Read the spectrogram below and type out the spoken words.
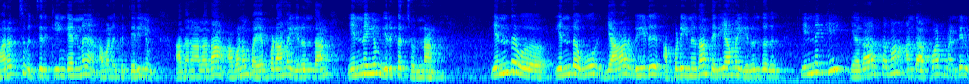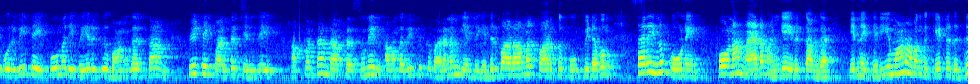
மறைச்சு வச்சிருக்கீங்கன்னு அவனுக்கு தெரியும். அதனால தான் அவனும் பயப்படாமல் இருந்தான் என்னையும் இருக்கச் சொன்னான். எந்த எந்த ஊர் யார் வீடு அப்படின்னு தான் தெரியாமல் இருந்தது. இன்னைக்கு யதார்த்தமாக அந்த அப்பார்ட்மெண்ட்டில் ஒரு வீட்டை பூமதி பெயருக்கு வாங்கத்தான் வீட்டை பார்க்க சென்றேன். அப்பத்தான் டாக்டர் சுனில் அவங்க வீட்டுக்கு வரணும் என்று எதிர்பாராமல் பார்த்து கூப்பிடவும் சரின்னு போனேன். போனால் மேடம் அங்கே இருக்காங்க. என்னை தெரியுமான்னு அவங்க கேட்டதுக்கு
